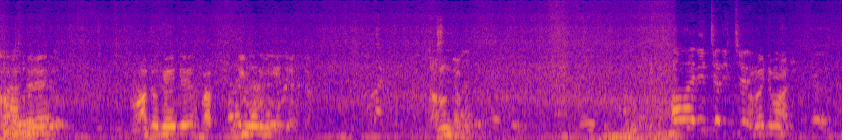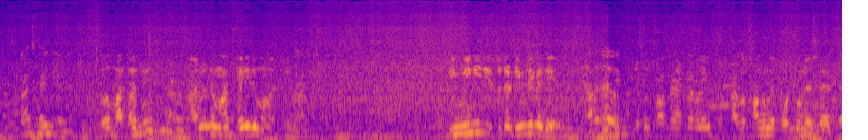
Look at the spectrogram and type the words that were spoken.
আমার ছেলে মাছও খেয়েছে প্লাস ডিমও নিয়েছে একটা। দারুণ ব্যাপার। মাছ? তো মাছ খাসনি আমি তো মাছ খেয়ে নিতে মনে হচ্ছে ডিম নিয়ে নিয়েছিস? তোটা ডিম রেখেছে দেখুন পাশে একটা রয়েছে কাগজ সঙ্গে পটগুনের একটা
